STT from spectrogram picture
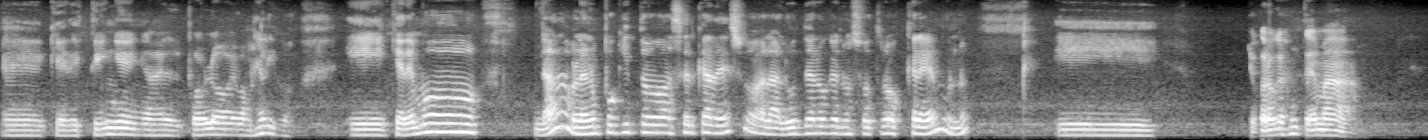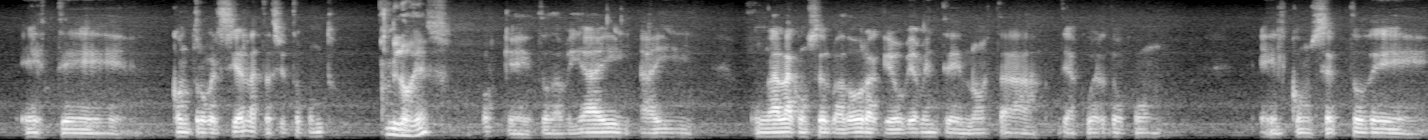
eh, que distinguen al pueblo evangélico. Y queremos, nada, hablar un poquito acerca de eso a la luz de lo que nosotros creemos, ¿no? Y yo creo que es un tema este, controversial hasta cierto punto. Lo es. Porque todavía hay, hay un ala conservadora que obviamente no está de acuerdo con el concepto de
